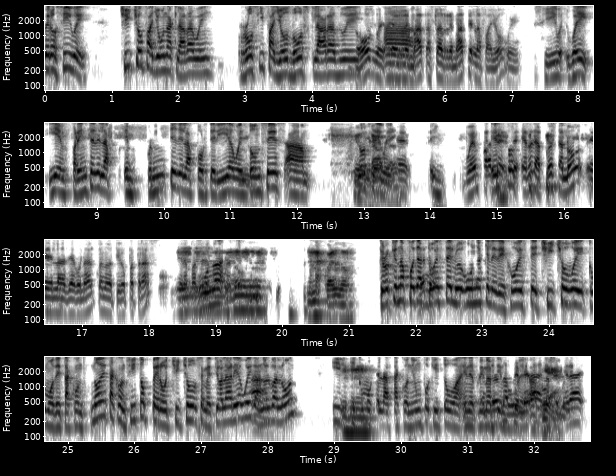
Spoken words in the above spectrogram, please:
pero sí, güey. Chicho falló una clara, güey. Rossi falló dos claras, güey. Dos, güey. Ah, hasta el remate la falló, güey. Sí, güey. Y enfrente de la, enfrente de la portería, güey. Entonces, no sé, güey. Eh, buen pase. Era de apuesta, ¿no? Eh, la diagonal cuando la tiró para atrás. Era pase una, mm, ¿no? me acuerdo. Creo que una fue de atuesta y luego una que le dejó este Chicho, güey, como de tacón, no de taconcito, pero Chicho se metió al área, güey, ganó ah. el balón y, como que la taconeó un poquito en el primer tiempo.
